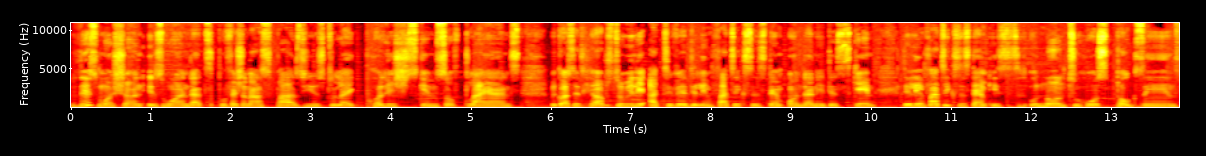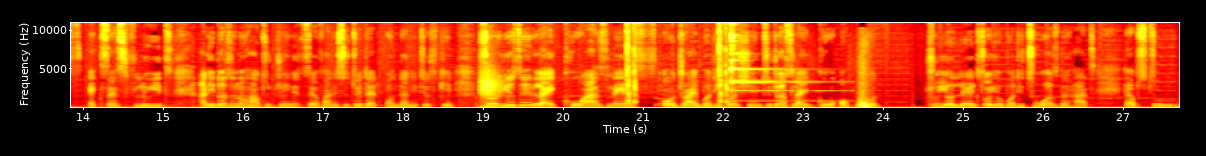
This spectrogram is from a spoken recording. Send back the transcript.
this motion is one that professional spas use to like polish skins of clients because it helps to really activate the lymphatic system underneath the skin. The lymphatic system is known to host toxins, excess fluids, and it doesn't know how to drain itself and is situated underneath your skin. So using like coarseness or dry body brushing to just like go upward through your legs or your body towards the heart helps to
